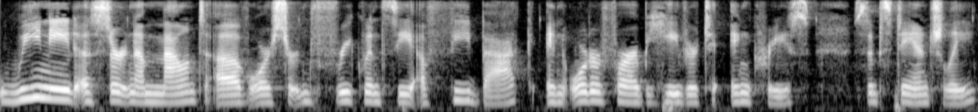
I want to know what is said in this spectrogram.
we need a certain amount of or a certain frequency of feedback in order for our behavior to increase substantially.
